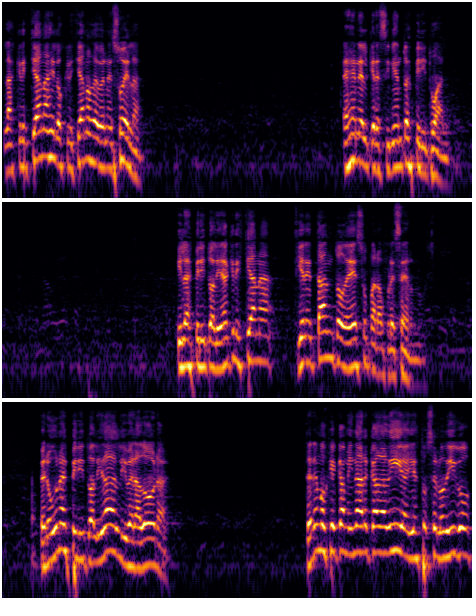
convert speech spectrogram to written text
Las cristianas y los cristianos de Venezuela es en el crecimiento espiritual. Y la espiritualidad cristiana tiene tanto de eso para ofrecernos. Pero una espiritualidad liberadora. Tenemos que caminar cada día, y esto se lo digo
